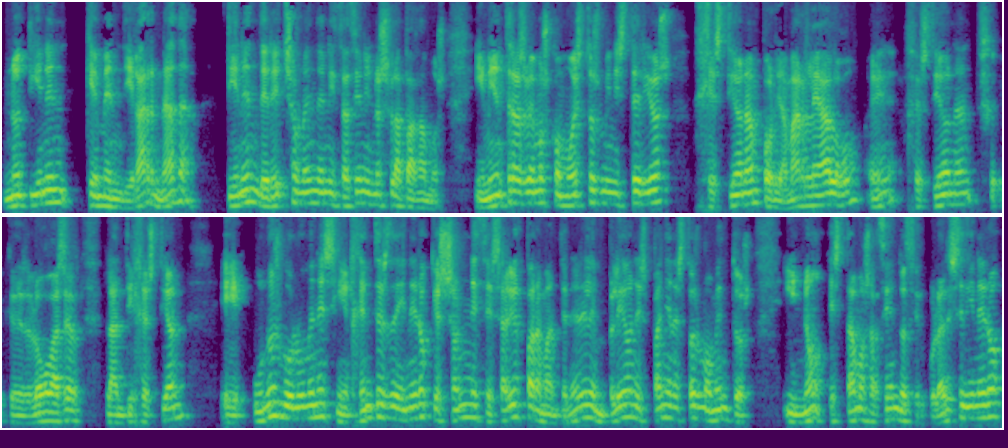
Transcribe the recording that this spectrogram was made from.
no tienen que mendigar nada, tienen derecho a una indemnización y no se la pagamos. Y mientras vemos como estos ministerios gestionan, por llamarle algo, ¿eh? gestionan, que desde luego va a ser la antigestión, eh, unos volúmenes ingentes de dinero que son necesarios para mantener el empleo en España en estos momentos. Y no estamos haciendo circular ese dinero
